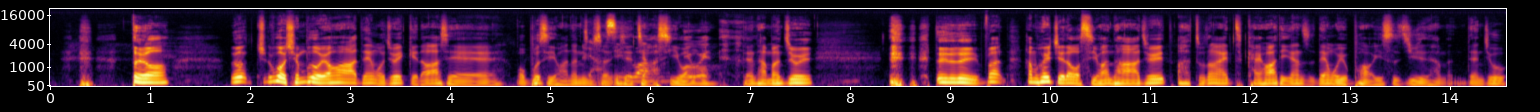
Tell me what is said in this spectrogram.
对哦，如果如果全部都要的话，等下我就会给到那些我不喜欢的女生一些假希望哦，等下他们就会，对对对，不然他们会觉得我喜欢他，就会啊主动来开话题这样子，但我又不好意思拒绝他们，但就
